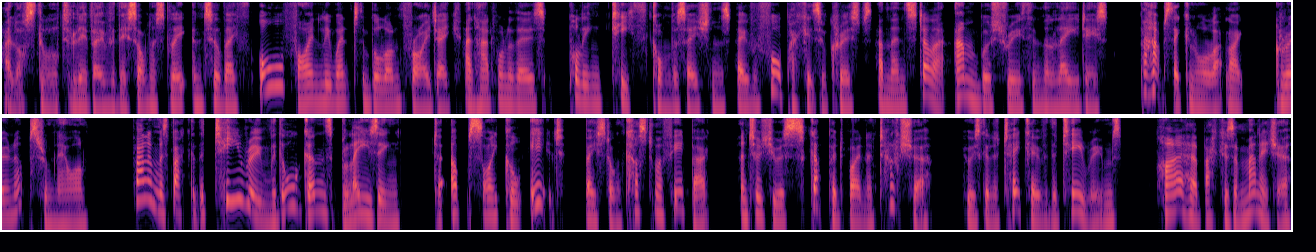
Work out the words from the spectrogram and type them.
I lost the will to live over this, honestly, until they all finally went to the bull on Friday and had one of those pulling teeth conversations over four packets of crisps, and then Stella ambushed Ruth in the ladies. Perhaps they can all act like grown ups from now on. Fallon was back at the tea room with all guns blazing to upcycle it based on customer feedback until she was scuppered by Natasha, who was going to take over the tea rooms, hire her back as a manager,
